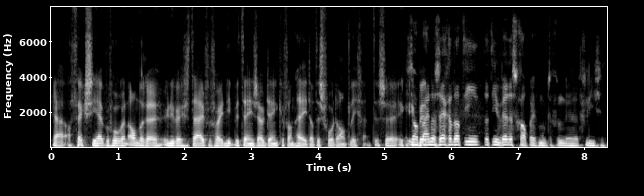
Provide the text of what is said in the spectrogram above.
ja, affectie hebben voor een andere universiteit waarvan je niet meteen zou denken van hé, hey, dat is voor de hand liggend. Dus, uh, ik, ik, zou bijna zeggen dat hij, dat hij een weddenschap heeft moeten verliezen.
